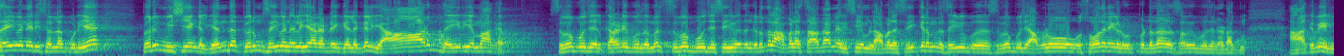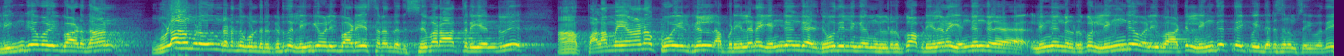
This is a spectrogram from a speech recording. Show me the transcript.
செய்வ நெறி சொல்லக்கூடிய பெரும் விஷயங்கள். எந்த பெரும் செய்வ நிலையாரட்டை கேளுங்கள் யாரும் தைரியமாக. சிவபூஜையில் கரடி பூந்த மாதிரி சிவபூஜை செய்வதுங்கிறதுல அவ்வளோ சாதாரண விஷயம் இல்லை. அவ்வளோ சீக்கிரம் இந்த சிவ சிவபூஜை அவ்வளோ சோதனைகள் உட்பட்டு தான் அந்த சிவபூஜை நடக்கும். ஆகவே லிங்க வழிபாடு தான் உலகம் முழுவதும் நடந்து கொண்டிருக்கிறது. லிங்க வழிபாடே சிறந்தது. சிவராத்திரி என்று பழமையான கோயில்கள் அப்படி இல்லைன்னா எங்கெங்க ஜோதிலிங்கங்கள் இருக்கோ அப்படி இல்லைன்னா எங்கெங்க லிங்கங்கள் இருக்கோ லிங்க வழிபாட்டில் லிங்கத்தை போய் தரிசனம் செய்வதே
